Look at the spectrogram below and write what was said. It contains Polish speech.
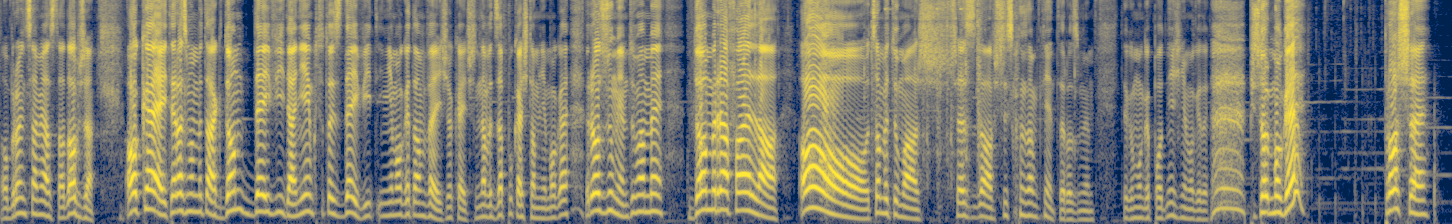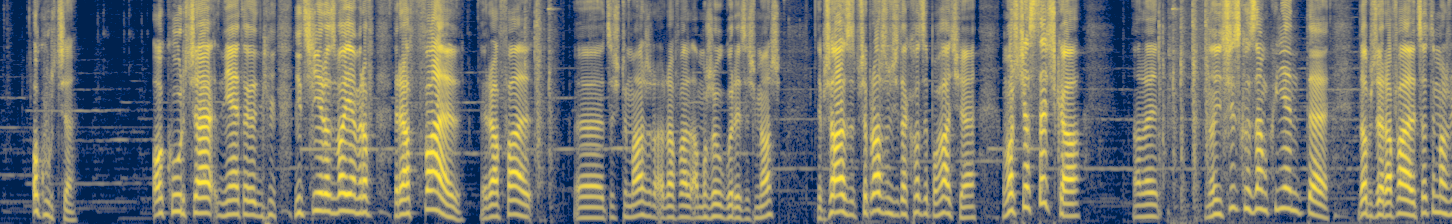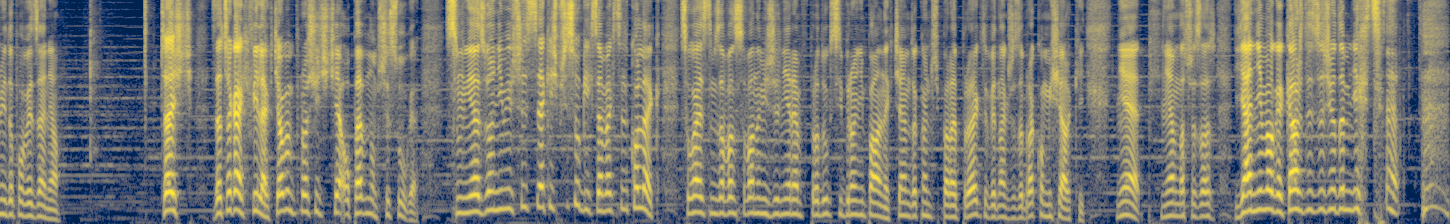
Obrońca miasta, dobrze. Okej, teraz mamy tak, dom Davida, nie wiem kto to jest David i nie mogę tam wejść, okej, czyli nawet zapukać tam nie mogę. Rozumiem, tu mamy dom Rafaela. O, co my tu masz? Czesla, wszystko zamknięte, rozumiem. Tego mogę podnieść, nie mogę tego... Pistol, mogę? Proszę. O kurcze. O kurcze, nie, to nic nie rozwaliłem, Raf, Rafal, Rafal, e, coś tu masz, Ra- Rafal, a może u góry coś masz? Nie, przepraszam, że tak chodzę po chacie. Masz ciasteczka! Ale... No i wszystko zamknięte. Dobrze, Rafael, co ty masz mi do powiedzenia? Cześć! Zaczekaj chwilę, chciałbym prosić cię o pewną przysługę. Jezu, oni mi wszyscy jakieś przysługi chcą, jak chcę tylko lek. Słuchaj, jestem zaawansowanym inżynierem w produkcji broni palnych. Chciałem dokończyć parę projektów, jednakże zabrakło mi siarki. Nie, nie mam na czym za... Ja nie mogę, każdy coś ode mnie chce.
